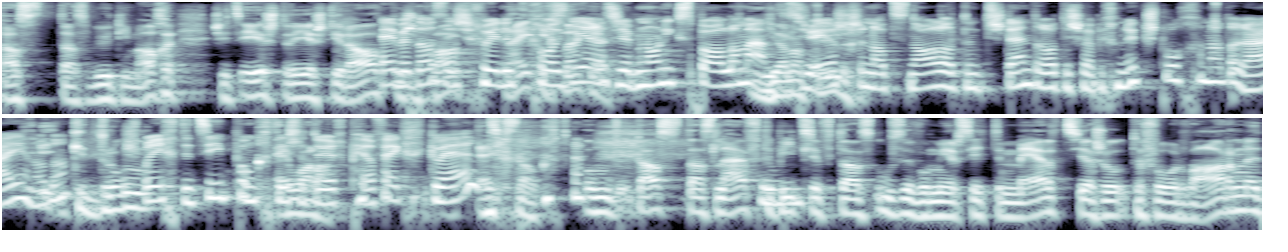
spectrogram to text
das, das würde ich machen. Das ist jetzt erst der erste Rat. Eben, das, das ist, ich will Nein, korrigieren, es ist eben noch nicht das Parlament, ja, es ist der erste Nationalrat und der Ständerat ist, glaube ich, nächste Woche an der Reihe, oder? Drum, Sprich, der Zeitpunkt ist voilà. natürlich perfekt gewählt. Exakt. Und das, das läuft ein bisschen auf das raus, wo wir seit dem März ja schon davor warnen,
